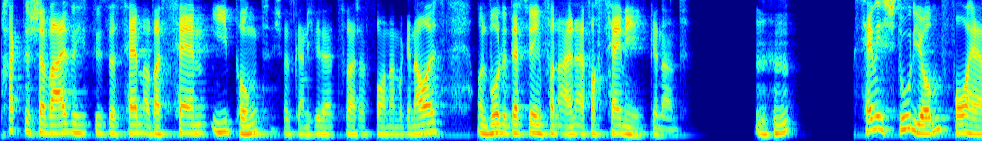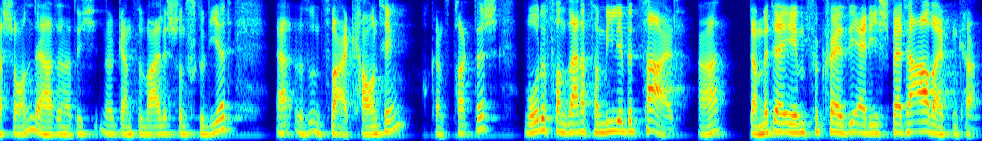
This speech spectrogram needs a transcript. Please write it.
Praktischerweise hieß dieser Sam aber Sam E. -Punkt. Ich weiß gar nicht, wie der zweite Vorname genau ist, und wurde deswegen von allen einfach Sammy genannt. Mhm. Sammys Studium vorher schon, der hatte natürlich eine ganze Weile schon studiert, und zwar Accounting, auch ganz praktisch, wurde von seiner Familie bezahlt. Damit er eben für Crazy Eddie später arbeiten kann,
